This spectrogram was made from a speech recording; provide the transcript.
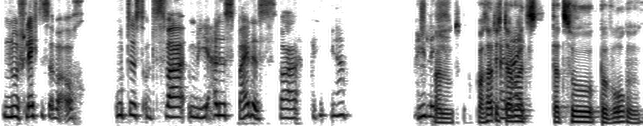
nur Schlechtes, aber auch Gutes. Und es war irgendwie alles, beides. War, ja, eigentlich. Spannend. Was hat dich allein. damals dazu bewogen,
